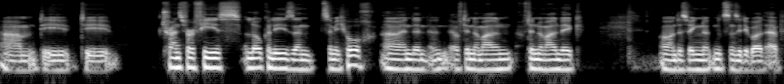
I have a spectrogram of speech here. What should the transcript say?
Ähm, die, die Transfer Fees locally sind ziemlich hoch äh, in den, in, auf, den normalen, auf dem normalen Weg. Und deswegen nutzen sie die Vault App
